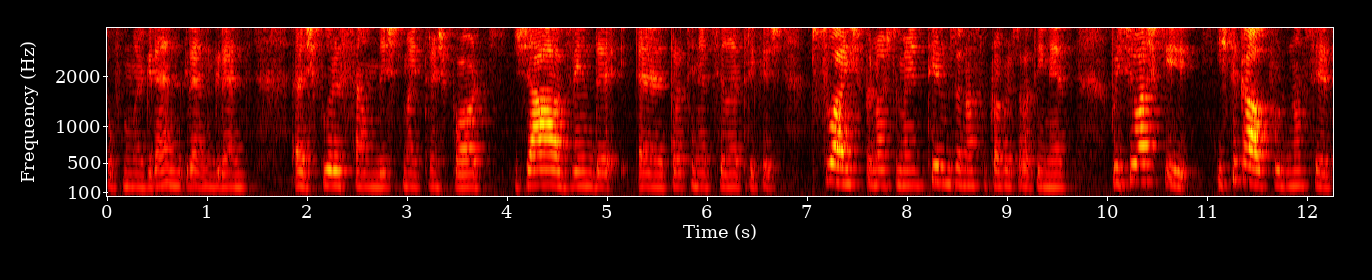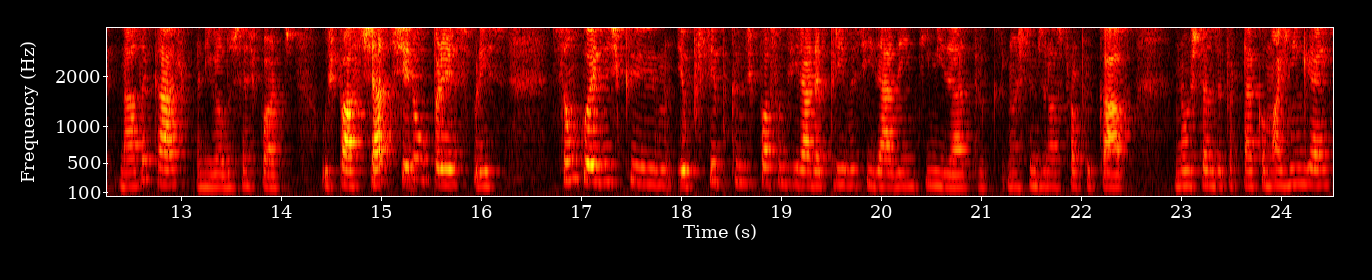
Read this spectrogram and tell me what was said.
houve uma grande, grande, grande uh, exploração deste meio de transporte, já há venda uh, trotinetes elétricas pessoais para nós também termos a nossa própria trotinete. Por isso, eu acho que isto acaba por não ser nada caro a nível dos transportes. Os passos já desceram o preço, por isso são coisas que eu percebo que nos possam tirar a privacidade e a intimidade, porque nós temos o nosso próprio carro, não estamos a partilhar com mais ninguém,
